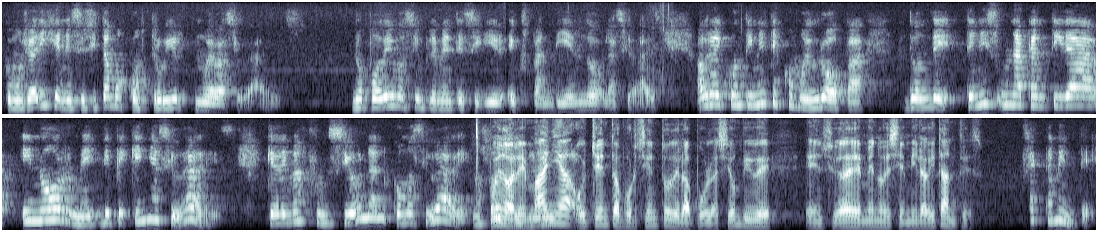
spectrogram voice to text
como ya dije, necesitamos construir nuevas ciudades. No podemos simplemente seguir expandiendo las ciudades. Ahora hay continentes como Europa donde tenés una cantidad enorme de pequeñas ciudades que además funcionan como ciudades. bueno, Alemania, 80% de la población vive en ciudades de menos de 100.000 habitantes. Exactamente.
